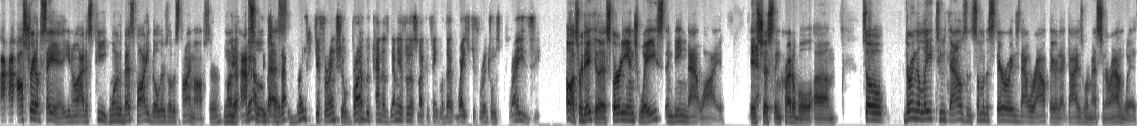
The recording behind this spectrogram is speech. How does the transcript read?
I, will straight up say it. You know, at his peak, one of the best bodybuilders of his time, officer. One of yeah, the absolute yeah, best. So. That waist differential, Brian yep. Buchanan's the only person I can think of that waist differential is crazy. Oh, it's ridiculous. 30 inch waist and being that wide. It's yeah. just incredible. Um, so during the late 2000s, some of the steroids that were out there that guys were messing around with,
